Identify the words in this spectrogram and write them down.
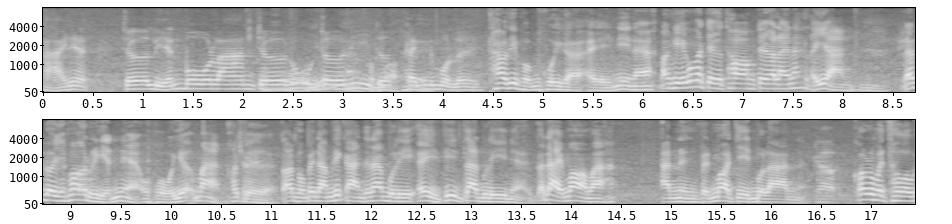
ขายเนี่ย เจอเหรียญโบราณ เจอนู่นเจอนี่เจอเต็มไปหมดเลย เท่าที่ผมคุยกับไอ้นี่นะ บางทีเขาก็เจอทองเจออะไรนะหลายอย่าง แล้วโดยเฉพาะเหรียญเนี่ยโอ้โหเยอะมากเขาเจอใช่ตอนผมไปดำที่กาญจนบุรีเอ้ยที่ราชบุรีเนี่ยก็ได้หม้อมาอันหนึ่งเป็นหม้อจีนโบราณน่ะครับก็ต้องไปโทรไป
